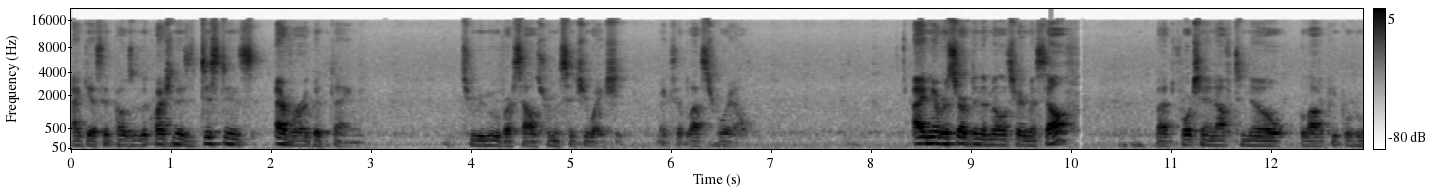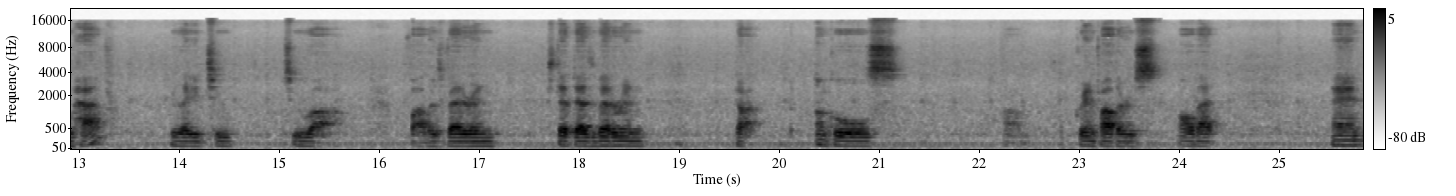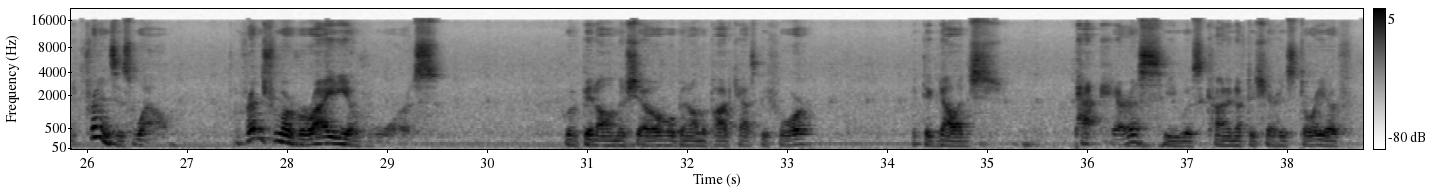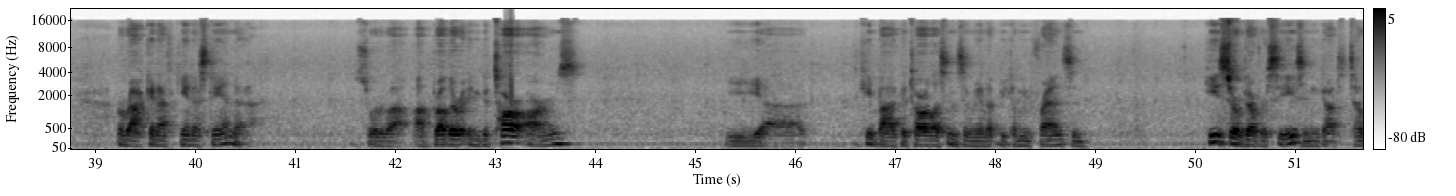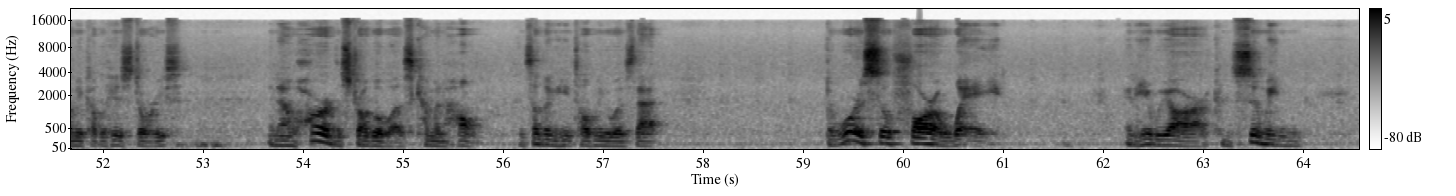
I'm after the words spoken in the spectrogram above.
I guess it poses the question, is distance ever a good thing to remove ourselves from a situation? Makes it less real. I've never served in the military myself, but fortunate enough to know a lot of people who have related to to uh, father's veteran, stepdad's veteran, got uncles, um, grandfathers, all that, and friends as well. Friends from a variety of wars who have been on the show, who have been on the podcast before. I'd like to acknowledge Pat Harris. He was kind enough to share his story of Iraq and Afghanistan, a, sort of a, a brother in guitar arms he uh, came by guitar lessons and we ended up becoming friends. And he served overseas and he got to tell me a couple of his stories and how hard the struggle was coming home. And something he told me was that the war is so far away and here we are consuming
